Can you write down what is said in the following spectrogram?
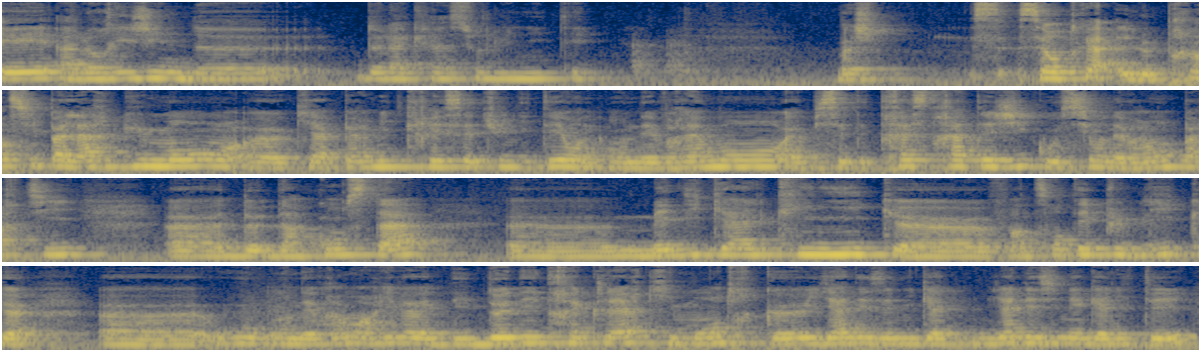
est à l'origine de, de la création de l'unité? Bah, c'est en tout cas le principal argument euh, qui a permis de créer cette unité. On, est vraiment, et puis c'était très stratégique aussi, on est vraiment parti euh, d'un constat euh, médical, clinique, enfin de santé publique, où on est vraiment arrivé avec des données très claires qui montrent qu'il y, a des inégalités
